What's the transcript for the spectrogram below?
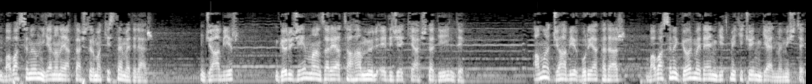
babasının yanına yaklaştırmak istemediler. Cabir, göreceği manzaraya tahammül edecek yaşta değildi. Ama Cabir buraya kadar babasını görmeden gitmek için gelmemişti.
